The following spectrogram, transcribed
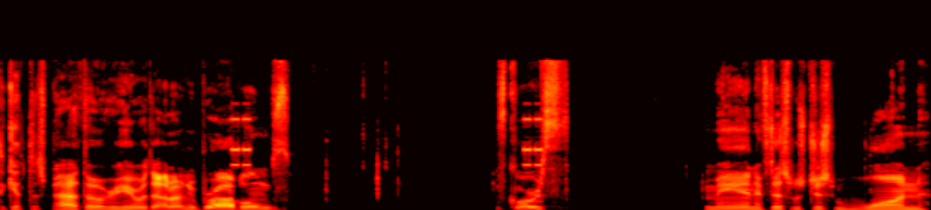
to get this path over here without any problems. Of course. Man, if this was just one...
